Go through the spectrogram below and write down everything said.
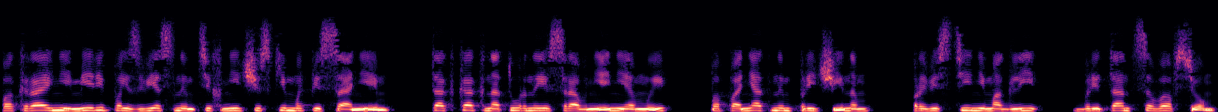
по крайней мере по известным техническим описаниям, так как натурные сравнения мы, по понятным причинам, провести не могли, британца во всем.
